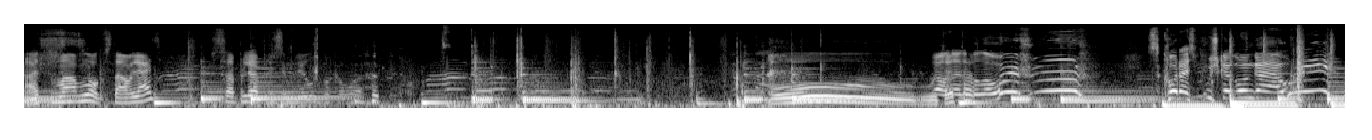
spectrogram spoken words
А это во влог вставлять? Сопля приземлилась боковая. О, вот это... было. Скорость пушка гонга. уи.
